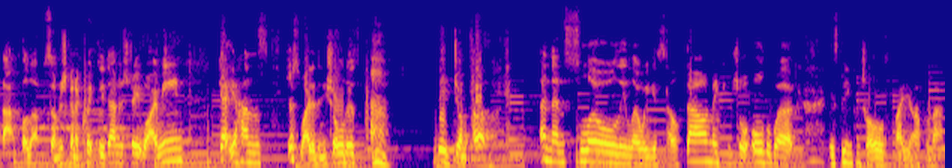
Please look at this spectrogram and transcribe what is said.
that pull up. So I'm just going to quickly demonstrate what I mean. Get your hands just wider than your shoulders. Big jump up and then slowly lower yourself down, making sure all the work is being controlled by your upper back.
